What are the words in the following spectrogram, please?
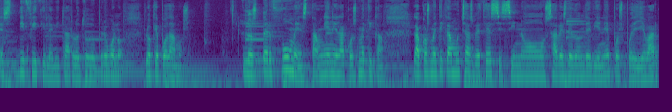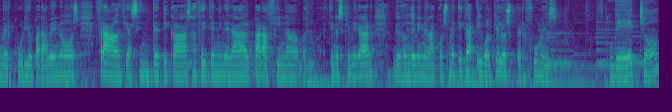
Es difícil evitarlo todo, pero bueno, lo que podamos. Los perfumes también y la cosmética. La cosmética muchas veces, si no sabes de dónde viene, pues puede llevar mercurio, parabenos, fragancias sintéticas, aceite mineral, parafina. Bueno, tienes que mirar de dónde viene la cosmética, igual que los perfumes. De hecho,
